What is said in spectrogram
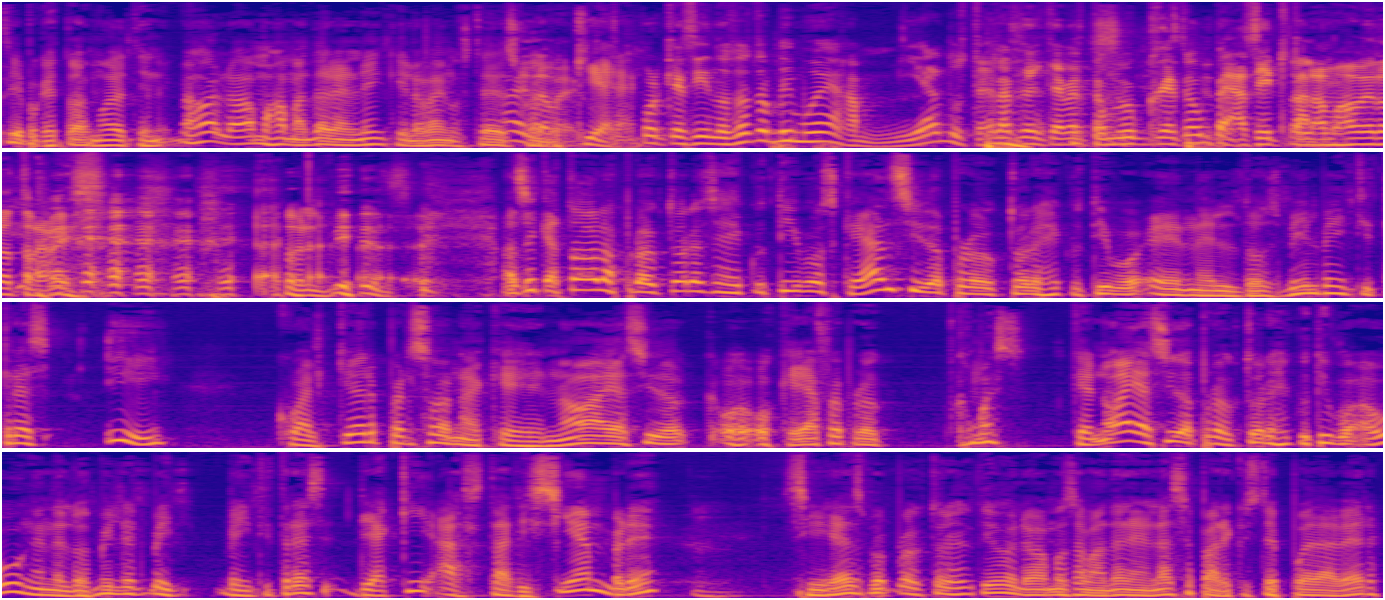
Sí, porque todo el mundo tiene. Mejor le vamos a mandar el link y lo ven ustedes Ahí lo cuando quieran. Porque si nosotros vimos esa mierda, ustedes la tienen que ver como que sea un pedacito. La vamos a ver otra vez. Olvídense. Así que a todos los productores ejecutivos que han sido productor ejecutivo en el 2023 y cualquier persona que no haya sido o, o que ya fue produ- ¿cómo es? Que no haya sido productor ejecutivo aún en el 2023 de aquí hasta diciembre, si es productor ejecutivo le vamos a mandar el enlace para que usted pueda ver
